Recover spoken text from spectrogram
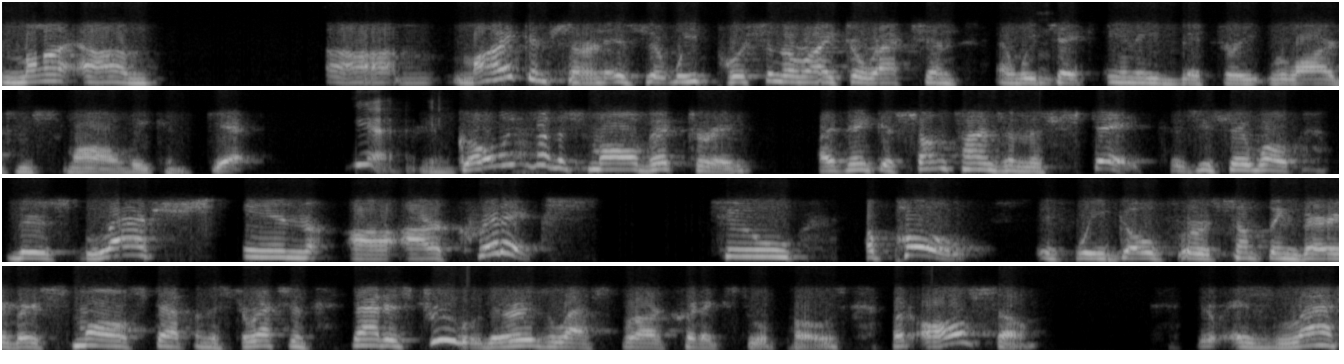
my um, um, my concern is that we push in the right direction and we take any victory, large and small, we can get. Yeah. Going for the small victory, I think, is sometimes a mistake because you say, well, there's less in uh, our critics to oppose if we go for something very, very small step in this direction. That is true. There is less for our critics to oppose, but also there is less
